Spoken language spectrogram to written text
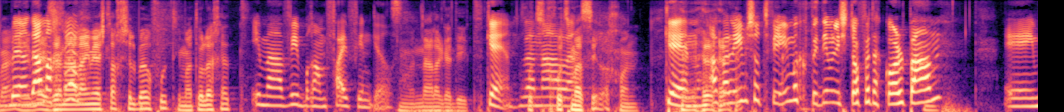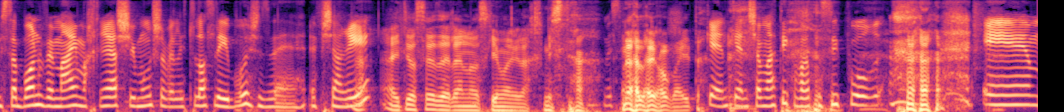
בן אדם אחר... איזה נעליים יש לך של barefoot? עם מה את הולכת? עם ה Vibram FiveFingers. נעל אגדית. כן, זה נעל... חוץ מהסירחון. כן, אבל אם שוטפים, אם מקפידים לשטוף את הכל פעם, עם סבון ומים אחרי השימוש ולתלות לייבוש, זה אפשרי. אה, הייתי עושה את זה, אלן לא הסכימה לי להכניס את הנעל היום הביתה. כן, כן, שמעתי כבר את הסיפור. אמ,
